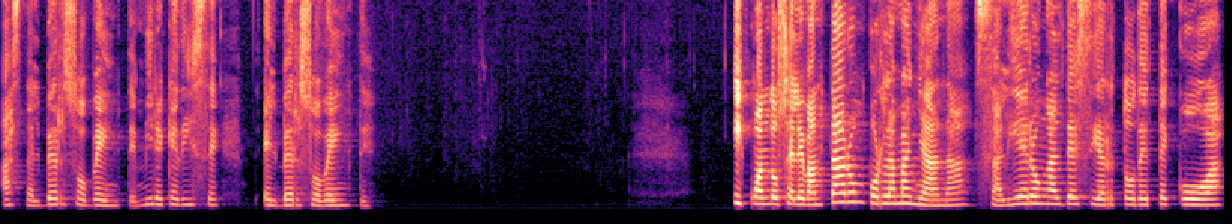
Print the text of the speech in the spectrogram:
hasta el verso 20. Mire qué dice el verso 20. Y cuando se levantaron por la mañana, salieron al desierto de Tecoa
